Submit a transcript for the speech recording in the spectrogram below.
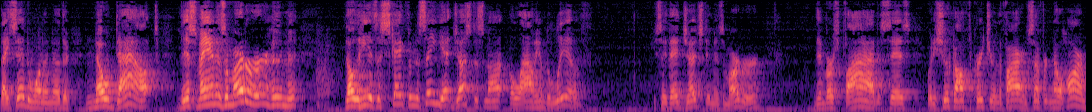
they said to one another, No doubt this man is a murderer, whom, though he has escaped from the sea, yet justice not allow him to live. You see, they had judged him as a murderer. Then verse 5 it says, But he shook off the creature in the fire and suffered no harm.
